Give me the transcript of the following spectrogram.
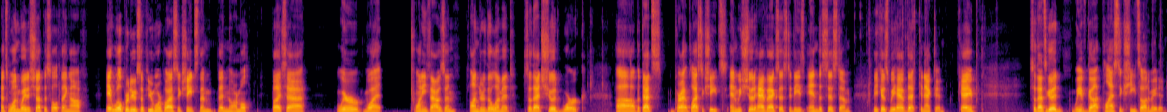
That's one way to shut this whole thing off. It will produce a few more plastic sheets than than normal, but uh, we're what 20,000 under the limit, so that should work. Uh, but that's plastic sheets, and we should have access to these in the system because we have that connected. Okay, so that's good. We've got plastic sheets automated.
